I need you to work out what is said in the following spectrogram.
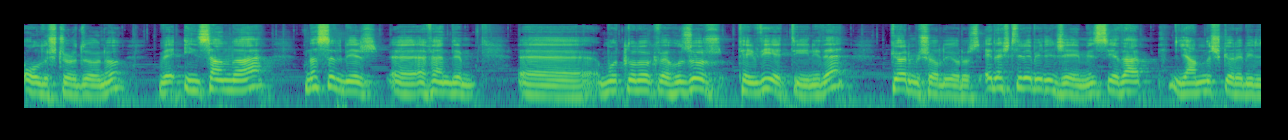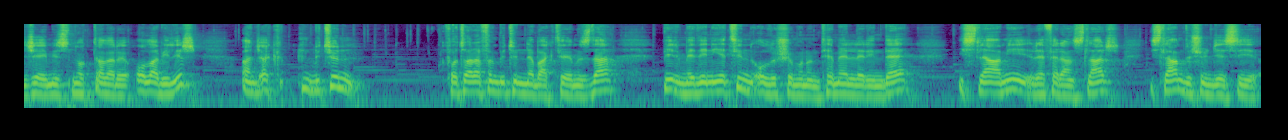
oluşturduğunu ve insanlığa nasıl bir e, efendim e, mutluluk ve huzur tevdi ettiğini de görmüş oluyoruz. Eleştirebileceğimiz ya da yanlış görebileceğimiz noktaları olabilir. Ancak bütün fotoğrafın bütününe baktığımızda bir medeniyetin oluşumunun temellerinde İslami referanslar, İslam düşüncesi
